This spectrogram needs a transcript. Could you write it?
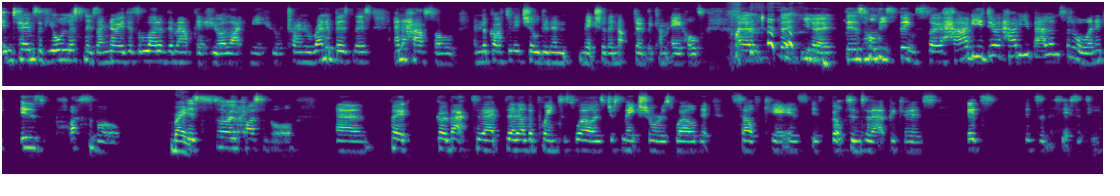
in terms of your listeners, I know there's a lot of them out there who are like me, who are trying to run a business and a household and look after their children and make sure they not don't become a holes. Um, but you know, there's all these things. So how do you do it? How do you balance it all? And it is possible. Right. It is so possible. Um, but go back to that that other point as well is just make sure as well that self care is is built into that because it's it's a necessity.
